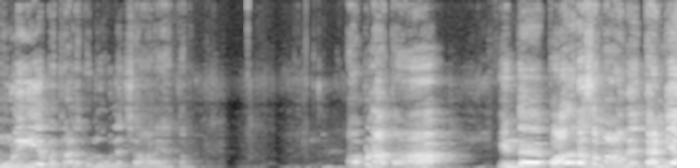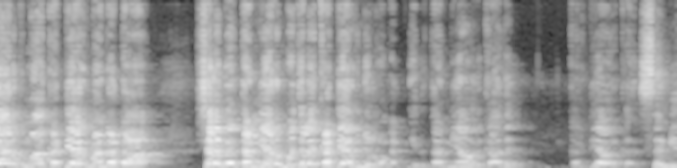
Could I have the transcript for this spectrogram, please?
மூலிகையை பற்றினால கொண்டு உள்ள சாரம் ஏற்றணும் அப்படின்னா தான் இந்த பாதரசமானது தண்ணியாக இருக்குமா கட்டியாக இருக்குமான்னு கேட்டால் சில பேர் தண்ணியாக இருக்குமா சில பேர் கட்டியாக இருக்குன்னு சொல்லுவாங்க. இது தண்ணியாகவும் இருக்காது கட்டியாகவும் இருக்காது. செமி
